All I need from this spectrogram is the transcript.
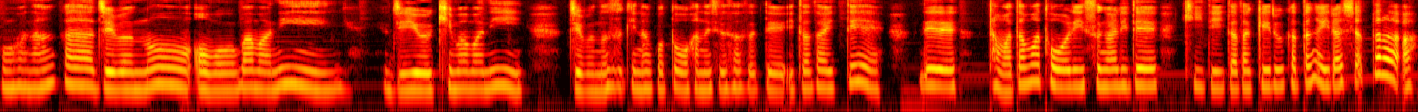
もうなんか自分の思うままに、自由気ままに自分の好きなことをお話しさせていただいて、で、たまたま通りすがりで聞いていただける方がいらっしゃったら、あ、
